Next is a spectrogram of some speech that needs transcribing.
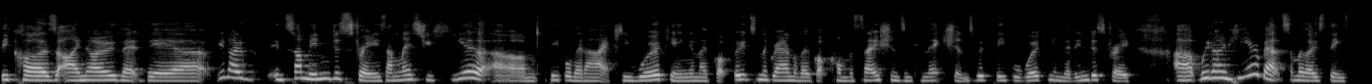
because I know that there, you know, in some industries, unless you hear um, people that are actually working and they've got boots on the ground or they've got conversations and connections with people working in that industry, uh, we don't hear about some of those things.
